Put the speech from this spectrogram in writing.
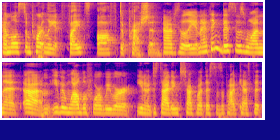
and most importantly, it fights off depression. Absolutely. And I think this is one that um, even well before we were, you know, deciding to talk about this as a podcast, that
